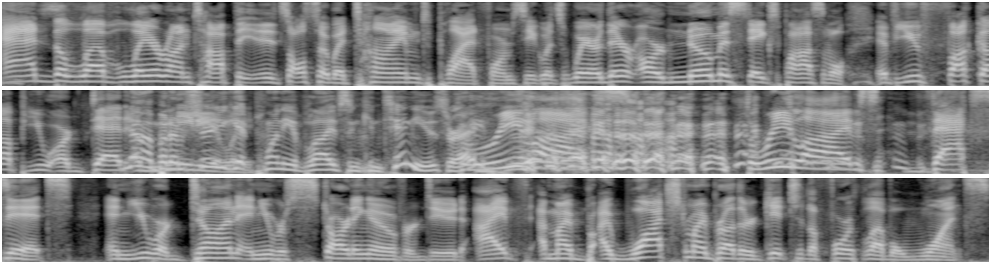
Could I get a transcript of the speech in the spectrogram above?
add the level layer on top that it's also a timed platform sequence where there are no mistakes possible. If you fuck up, you are dead. no, but I'm sure you get plenty of lives and continues, right? Three lives. Three lives. That's it. And you are done and you are starting over, dude. I've my I watched my brother get to the fourth level once.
